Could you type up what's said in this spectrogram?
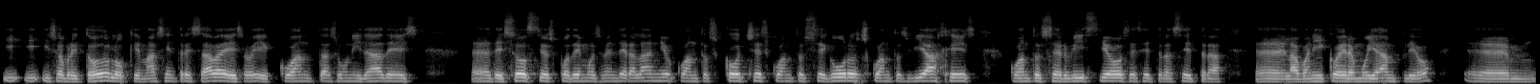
y, sobre todo lo que más interesaba es, oye, cuántas unidades eh, de socios podemos vender al año, cuántos coches, cuántos seguros, cuántos viajes, cuántos servicios, etcétera, etcétera. Eh, el abanico era muy amplio. Em,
